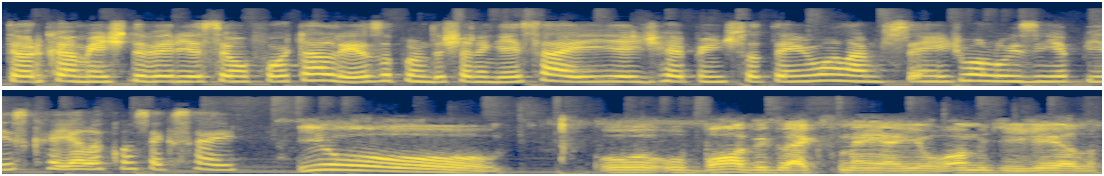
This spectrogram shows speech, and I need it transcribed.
teoricamente deveria ser uma fortaleza para não deixar ninguém sair, e aí de repente só tem um alarme de incêndio, uma luzinha pisca e ela consegue sair. E o, o, o Bob do X-Men aí, o Homem de Gelo,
